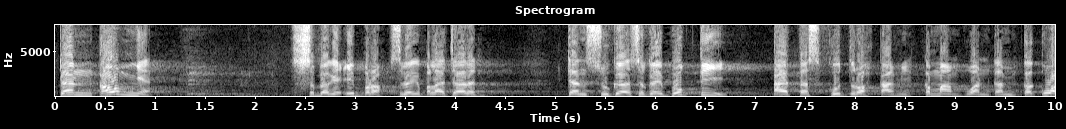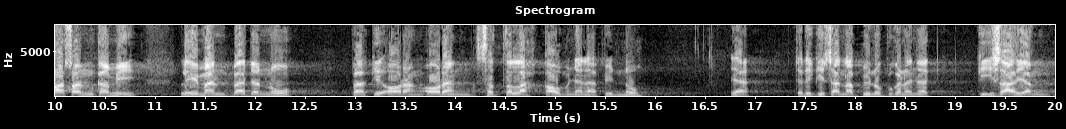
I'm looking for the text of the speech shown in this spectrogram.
dan kaumnya sebagai ibrah, sebagai pelajaran dan juga sebagai bukti atas kudrah kami, kemampuan kami, kekuasaan kami liman badan Nuh bagi orang-orang setelah kaumnya Nabi Nuh. Ya. Jadi kisah Nabi Nuh bukan hanya kisah yang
